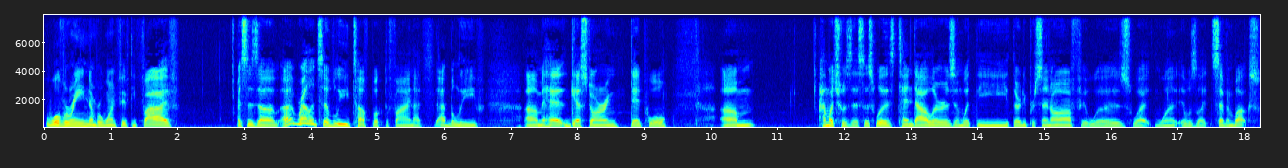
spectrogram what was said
Wolverine number 155. This is a, a relatively tough book to find, I, I believe. Um, it had guest starring Deadpool. Um, how much was this? This was ten dollars, and with the thirty percent off, it was what one? It was like seven bucks.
